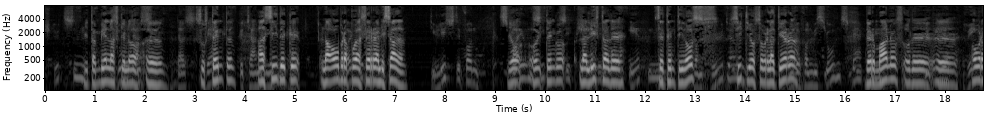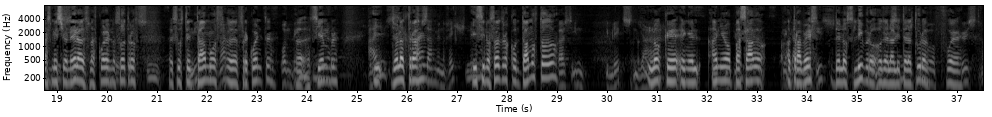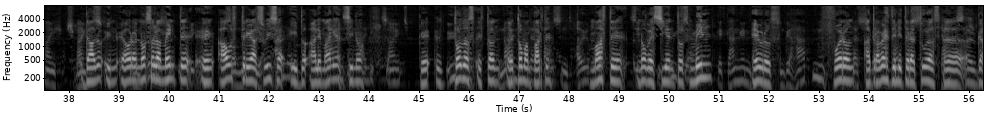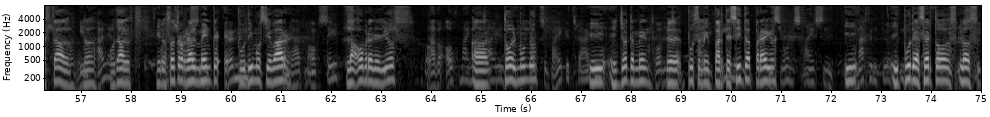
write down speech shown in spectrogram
y también las que lo eh, sustentan, así de que la obra pueda ser realizada. Yo hoy tengo la lista de 72 sitios sobre la tierra de hermanos o de eh, obras misioneras las cuales nosotros eh, sustentamos eh, frecuente, eh, siempre. Y yo las traje y si nosotros contamos todo lo que en el año pasado a través de los libros o de la literatura fue dado y ahora no solamente en Austria, Suiza y Alemania, sino que eh, todos están, eh, toman parte. 900.000 Euro Más de 900 mil euros fueron a través de literaturas eh, gastados ¿no? o dados y nosotros realmente eh, pudimos llevar la obra de Dios a todo el mundo y eh, yo también eh, puse mi partecita para ellos y, pude hacer todos los,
